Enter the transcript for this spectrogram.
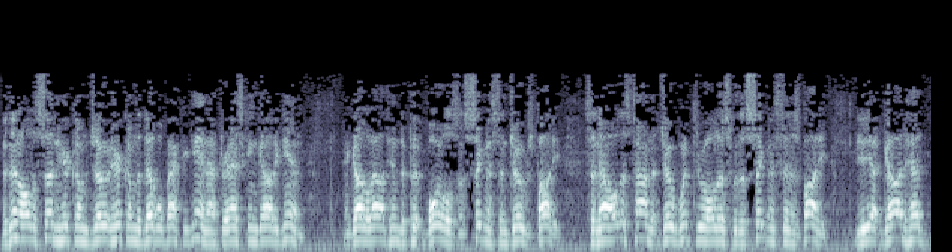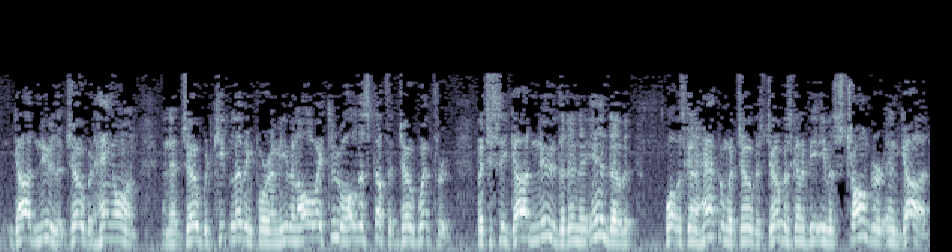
But then all of a sudden, here come Job, here come the devil back again after asking God again, and God allowed him to put boils and sickness in Job's body. So now all this time that Job went through all this with a sickness in his body, yet God had God knew that Job would hang on and that Job would keep living for him even all the way through all this stuff that Job went through. But you see, God knew that in the end of it, what was going to happen with Job is Job was going to be even stronger in God,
